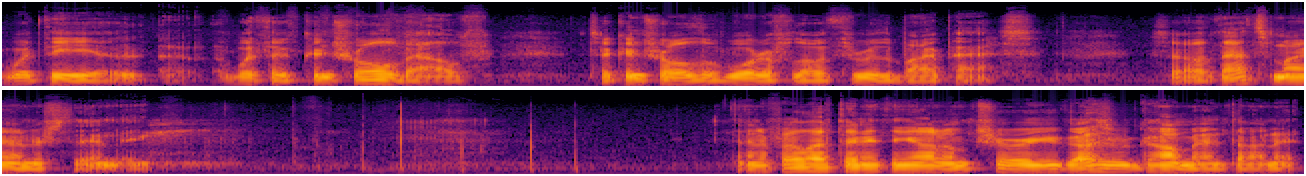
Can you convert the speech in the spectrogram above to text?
with the uh, with a control valve to control the water flow through the bypass. So that's my understanding. And if I left anything out, I'm sure you guys would comment on it.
